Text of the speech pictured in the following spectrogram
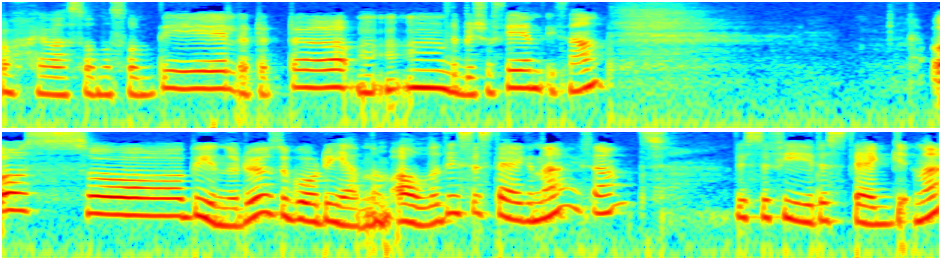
Oh, jeg var sånn og sånn bil. Da, da, da. Mm, mm, mm, det blir så fint, ikke sant? Og så begynner du, så går du gjennom alle disse stegene, ikke sant? Disse fire stegene.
